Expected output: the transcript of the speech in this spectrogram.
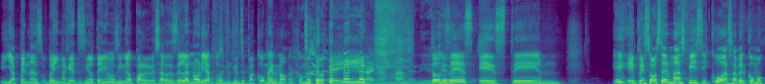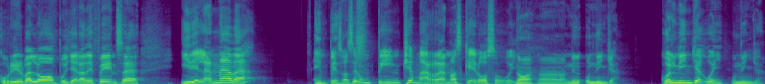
y apenas, güey, imagínate, si no teníamos dinero para regresar desde la Noria, pues imagínate para comer, ¿no? A comer proteína y no mames, ni de pedo. Entonces, este eh, empezó a ser más físico, a saber cómo cubrir el balón, pues ya era defensa. Y de la nada empezó a ser un pinche marrano asqueroso, güey. No, no, no, no. Un ninja. ¿Cuál ninja, güey? Un ninja.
